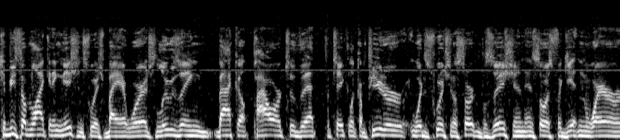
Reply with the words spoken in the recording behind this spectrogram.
could be something like an ignition switch bad where it's losing backup power to that particular computer when it's switching a certain position and so it's forgetting where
